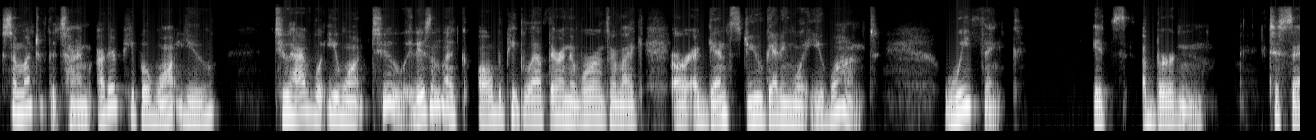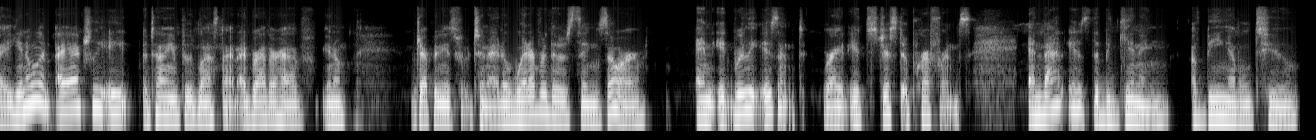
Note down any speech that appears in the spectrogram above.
so much of the time, other people want you to have what you want too. It isn't like all the people out there in the world are like are against you getting what you want. We think it's a burden to say, you know what, I actually ate Italian food last night. I'd rather have, you know, Japanese food tonight or whatever those things are. And it really isn't, right? It's just a preference. And that is the beginning of being able to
